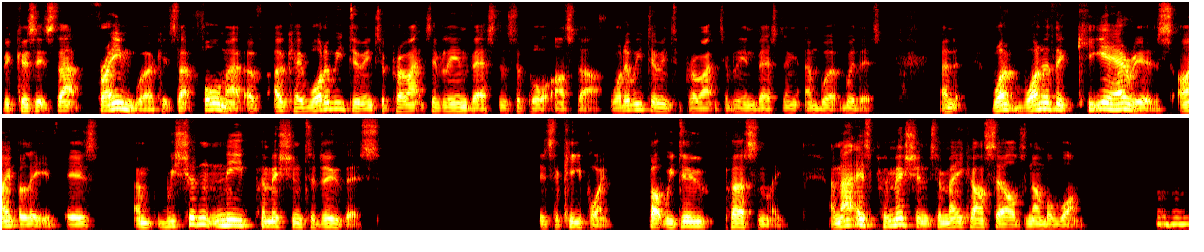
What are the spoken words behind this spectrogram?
because it's that framework, it's that format of okay, what are we doing to proactively invest and support our staff? What are we doing to proactively invest in, and work with it? And one one of the key areas I believe is, and we shouldn't need permission to do this. It's the key point, but we do personally, and that is permission to make ourselves number one. Mm-hmm.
